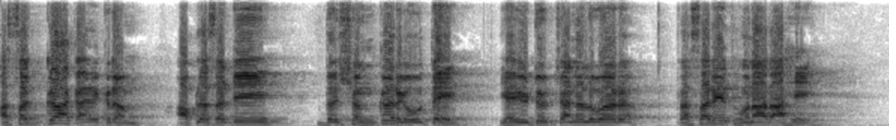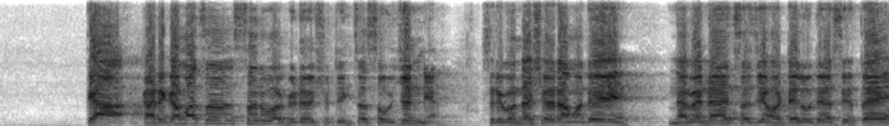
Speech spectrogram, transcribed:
हा सगळा कार्यक्रम आपल्यासाठी द शंकर गवते या युट्यूब चॅनलवर प्रसारित होणार आहे. त्या कार्यक्रमाचं सर्व व्हिडिओ शूटिंगचं सौजन्य श्रीगोंदा शहरामध्ये नव्यानंच जे हॉटेल उदयास येत आहे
